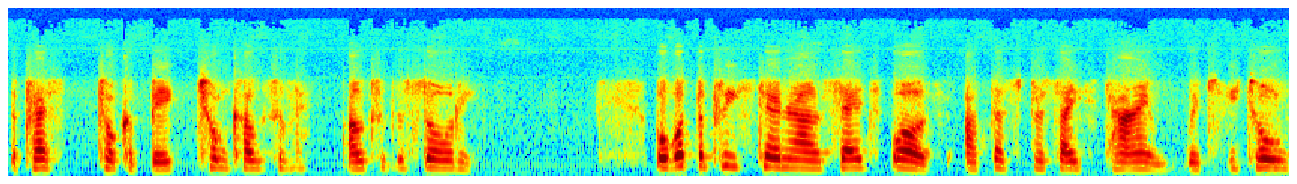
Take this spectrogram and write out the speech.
The press took a big chunk out of it, out of the story. But what the police turned around and said was, at this precise time, which they told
